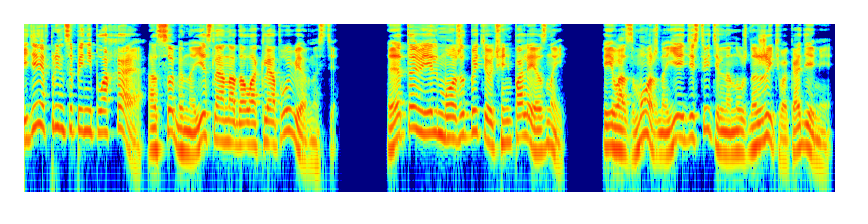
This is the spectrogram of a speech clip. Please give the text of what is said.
Идея, в принципе, неплохая, особенно если она дала клятву верности. Эта виль может быть очень полезной. И, возможно, ей действительно нужно жить в Академии.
